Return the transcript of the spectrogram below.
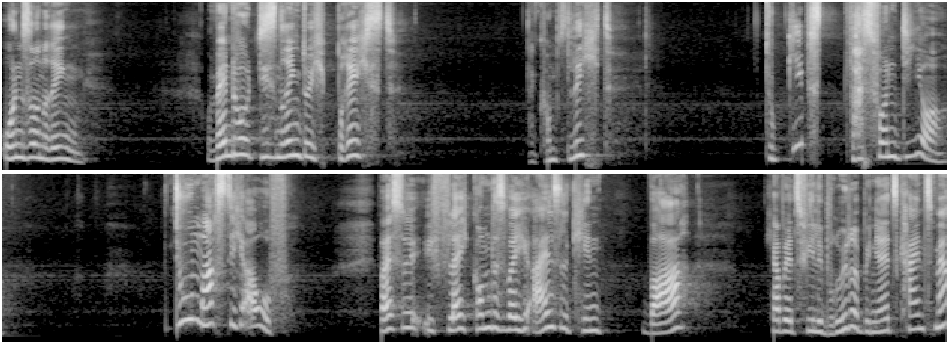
unseren Ring. Und wenn du diesen Ring durchbrichst, dann kommt Licht. Du gibst was von dir. Du machst dich auf. Weißt du, vielleicht kommt es, weil ich Einzelkind war ich habe jetzt viele Brüder, bin ja jetzt keins mehr.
